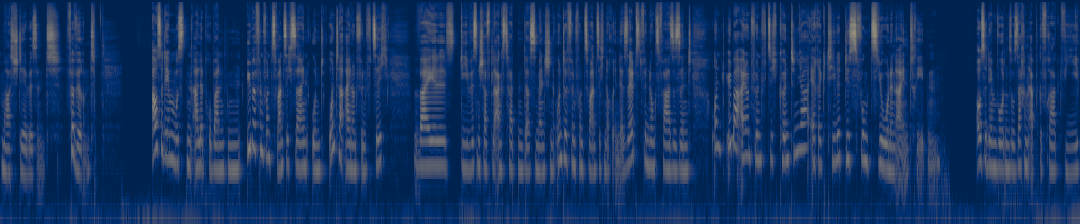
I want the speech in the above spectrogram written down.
Maßstäbe sind verwirrend. Außerdem mussten alle Probanden über 25 sein und unter 51, weil die Wissenschaftler Angst hatten, dass Menschen unter 25 noch in der Selbstfindungsphase sind und über 51 könnten ja erektile Dysfunktionen eintreten. Außerdem wurden so Sachen abgefragt wie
